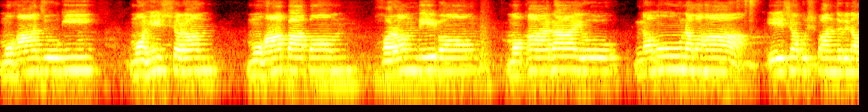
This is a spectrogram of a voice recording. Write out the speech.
মহাযোগী, মহেশ্বরম, মহাপাপম হরম দেবং মকারায় নমো নমঃ। এষ পুষ্পাঞ্জলি নম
